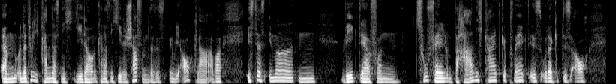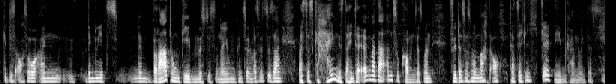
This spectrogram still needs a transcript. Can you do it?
Ähm, und natürlich kann das nicht jeder und kann das nicht jede schaffen. Das ist irgendwie auch klar. Aber ist das immer ein Weg, der von Zufällen und Beharrlichkeit geprägt ist? Oder gibt es auch, gibt es auch so ein, wenn du jetzt eine Beratung geben müsstest in einer jungen Künstlerin, was würdest du sagen, was das Geheimnis dahinter, irgendwann da anzukommen, dass man für das, was man macht, auch tatsächlich Geld nehmen kann und das sich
